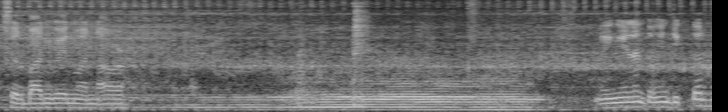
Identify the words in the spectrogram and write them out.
obserbahan ko yan 1 hour. Maingay lang tong injector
